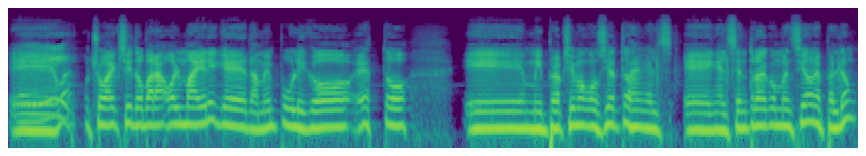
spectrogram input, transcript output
Eh, bueno, mucho éxito para Almighty, que también publicó esto. Eh, mi próximo concierto es en el, en el centro de convenciones, perdón.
